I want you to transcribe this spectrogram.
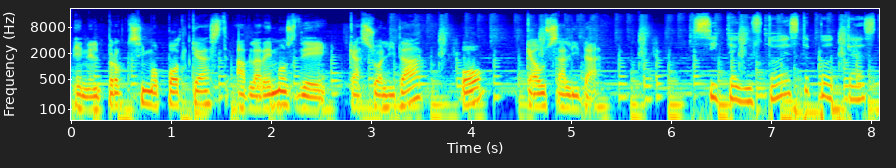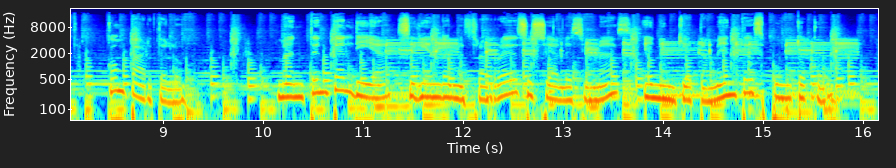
en el próximo podcast hablaremos de casualidad o causalidad. Si te gustó este podcast, compártelo. Mantente al día siguiendo nuestras redes sociales y más en inquietamentes.com.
